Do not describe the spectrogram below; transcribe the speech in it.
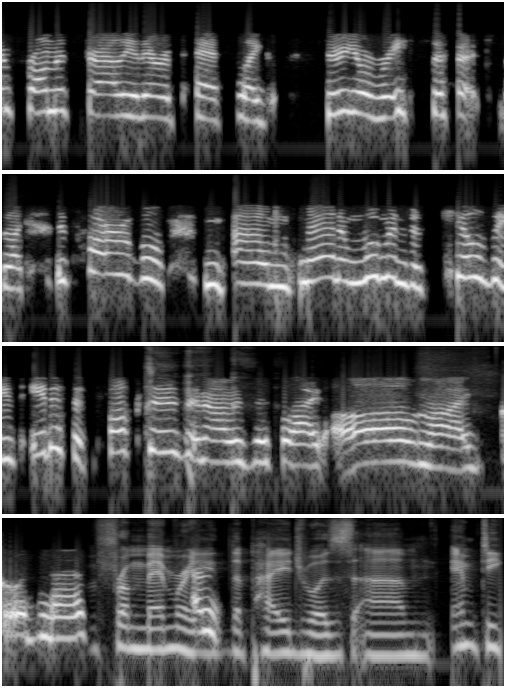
I'm from Australia. They're a pest. Like, do your research. Like, this horrible um, man and woman just kills these innocent foxes. And I was just like, oh my goodness. From memory, and, the page was um, empty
